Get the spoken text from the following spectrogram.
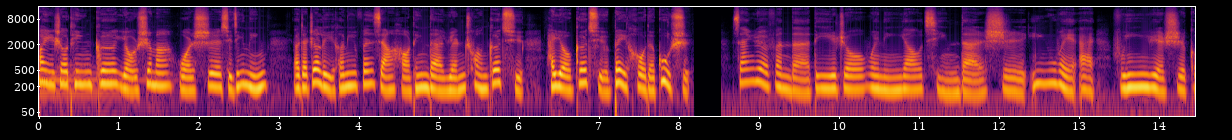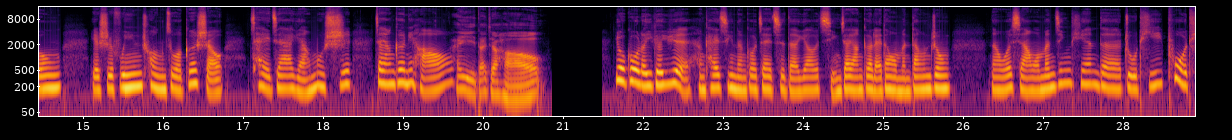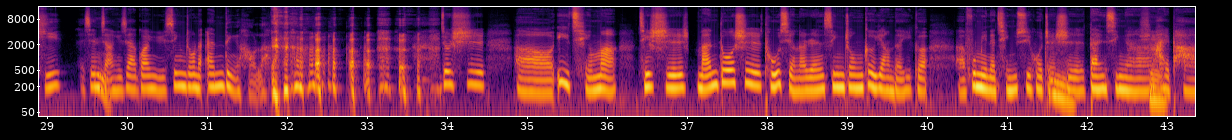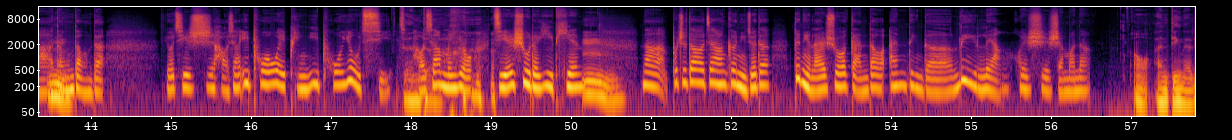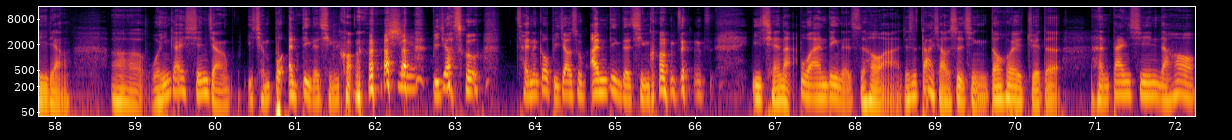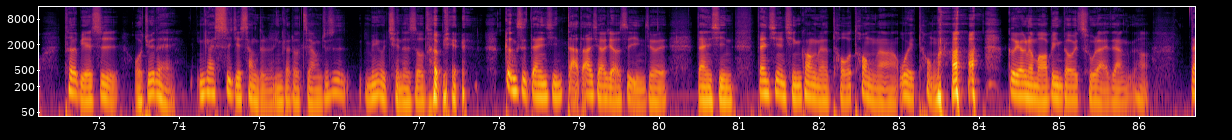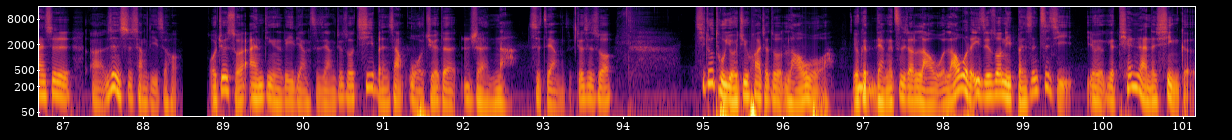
欢迎收听《歌有事吗》，我是许金宁，要在这里和您分享好听的原创歌曲，还有歌曲背后的故事。三月份的第一周，为您邀请的是因为爱福音音乐事工，也是福音创作歌手蔡家杨牧师。家阳哥，你好！嘿，hey, 大家好！又过了一个月，很开心能够再次的邀请家阳哥来到我们当中。那我想，我们今天的主题破题。先讲一下关于心中的安定好了，就是呃疫情嘛，其实蛮多是凸显了人心中各样的一个呃负面的情绪，或者是担心啊、嗯、害怕啊等等的，尤其是好像一波未平一波又起，好像没有结束的一天。嗯，那不知道嘉阳哥，你觉得对你来说感到安定的力量会是什么呢？哦，安定的力量。呃，我应该先讲以前不安定的情况，是 比较出才能够比较出安定的情况这样子。以前呢、啊，不安定的时候啊，就是大小事情都会觉得很担心，然后特别是我觉得应该世界上的人应该都这样，就是没有钱的时候特别更是担心，大大小小事情就会担心，担心的情况呢，头痛啊、胃痛啊，各样的毛病都会出来这样子哈。但是呃，认识上帝之后。我觉得所谓安定的力量是这样，就是说，基本上我觉得人呐、啊、是这样子，就是说，基督徒有一句话叫做“老我”，有个两个字叫“老我”。老我的意思就是说，你本身自己有一个天然的性格，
